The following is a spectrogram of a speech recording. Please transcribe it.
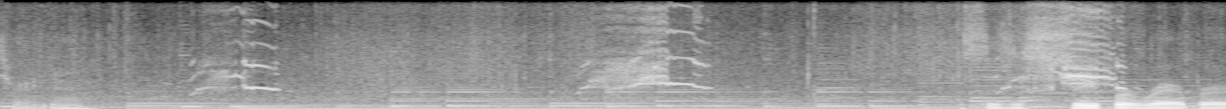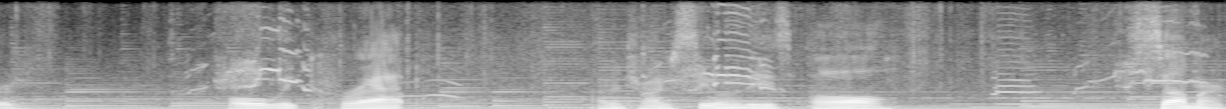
Serious right now? This is a super rare bird. Holy crap. I've been trying to see one of these all summer.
